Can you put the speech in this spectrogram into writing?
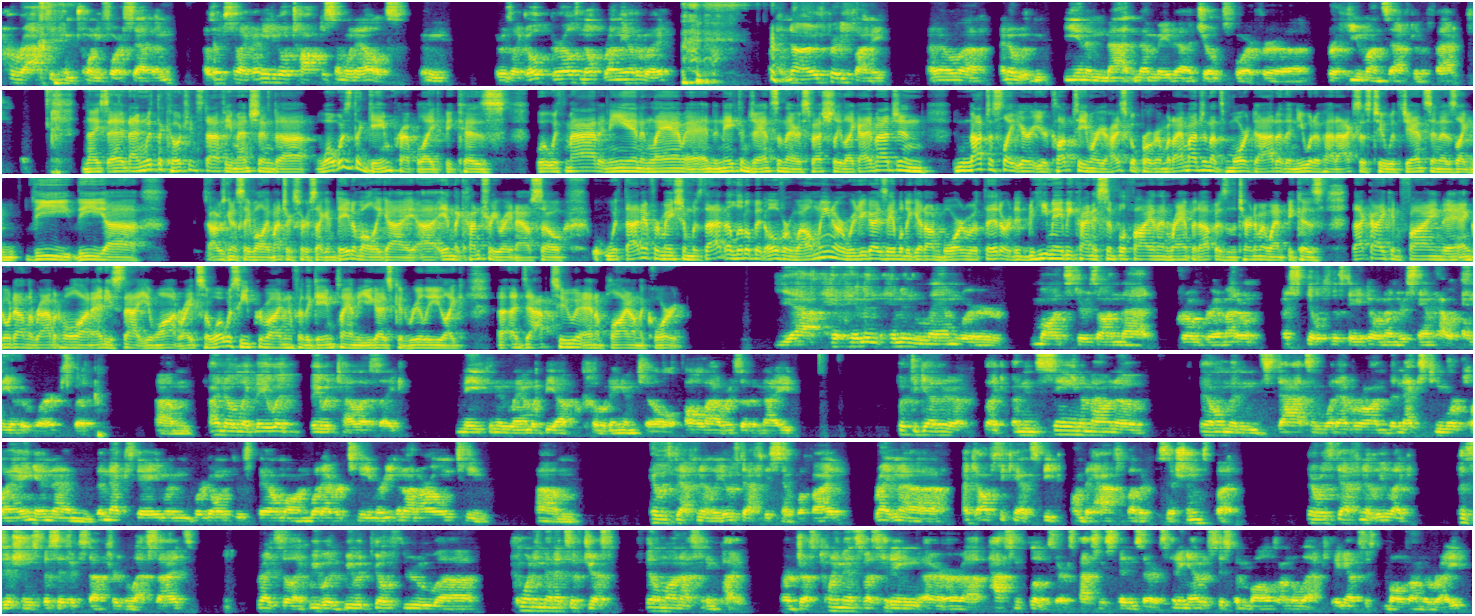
harassing him 24 seven." I was like, "So like I need to go talk to someone else," and it was like, "Oh, girls, nope, run the other way." no, it was pretty funny. I know, uh, I know. Ian and Matt and them made uh, jokes for it for uh, for a few months after the fact. Nice. And, and with the coaching staff you mentioned, uh, what was the game prep like? Because with Matt and Ian and Lamb and Nathan Jansen there, especially, like I imagine not just like your, your club team or your high school program, but I imagine that's more data than you would have had access to with Jansen as like the, the, uh, I was going to say VolleyMetrics for a second, data volley guy uh, in the country right now. So, with that information, was that a little bit overwhelming, or were you guys able to get on board with it, or did he maybe kind of simplify and then ramp it up as the tournament went? Because that guy can find and go down the rabbit hole on any stat you want, right? So, what was he providing for the game plan that you guys could really like adapt to and apply on the court? Yeah, him and him and Lamb were monsters on that program. I don't, I still to this day don't understand how any of it works, but um, I know like they would they would tell us like Nathan and Lamb would be up coding until all hours of the night, put together like an insane amount of film and stats and whatever on the next team we're playing, and then the next day when we're going through film on whatever team or even on our own team, um, it was definitely it was definitely simplified. Right now, I obviously can't speak on behalf of other positions, but there was definitely like position specific stuff for the left sides, right? So like we would we would go through uh, 20 minutes of just film on us hitting pipe, or just 20 minutes of us hitting or uh, passing float serves, passing spin serves, hitting out of system balls on the left, hitting out system balls on the right,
